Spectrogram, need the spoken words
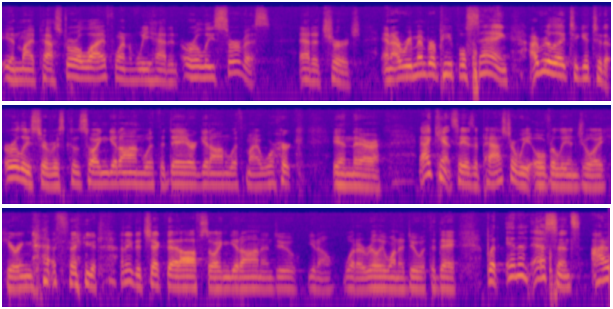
in my pastoral life when we had an early service at a church. And I remember people saying, I really like to get to the early service so I can get on with the day or get on with my work in there. I can't say as a pastor we overly enjoy hearing that thing. I need to check that off so I can get on and do, you know, what I really want to do with the day. But in an essence, I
